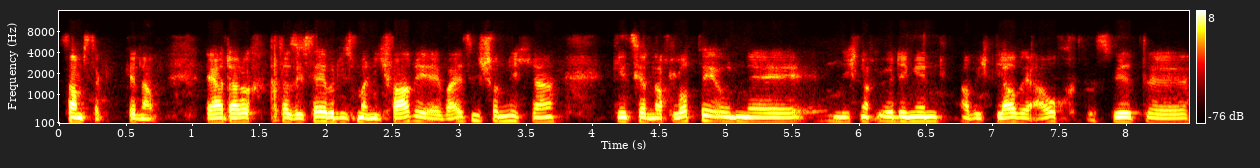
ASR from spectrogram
Samstag, genau. Ja, dadurch, dass ich selber diesmal nicht fahre, äh, weiß ich schon nicht, ja, geht es ja nach Lotte und äh, nicht nach Uerdingen. Aber ich glaube auch, das wird, äh,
